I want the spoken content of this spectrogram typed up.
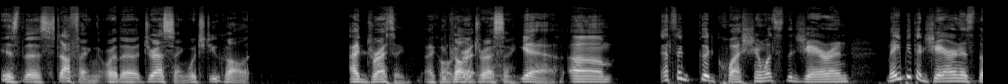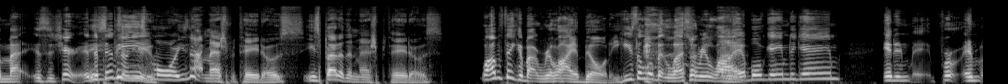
is the stuffing or the dressing, which do you call it? I dressing? I call You it, call dre- it dressing. Yeah, um, that's a good question. What's the Jaren? Maybe the Jaren is the ma- is the Jaren. It He's, depends on he's you. more. He's not mashed potatoes. He's better than mashed potatoes. Well, I'm thinking about reliability. He's a little bit less reliable game to game. And in, for and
